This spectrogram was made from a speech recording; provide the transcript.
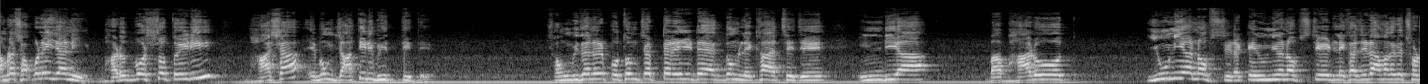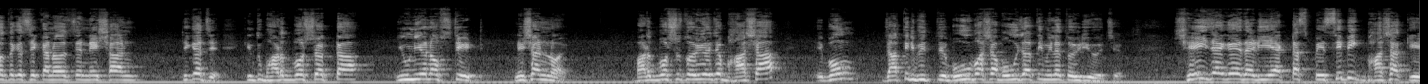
আমরা সকলেই জানি ভারতবর্ষ তৈরি ভাষা এবং জাতির ভিত্তিতে। সংবিধানের প্রথম চ্যাপ্টারে যেটা একদম লেখা আছে যে ইন্ডিয়া বা ভারত ইউনিয়ন অফ স্টেট, একটা ইউনিয়ন অফ স্টেট লেখা যেটা আমাদেরকে ছোটো থেকে শেখানো হয়েছে, নেশান, ঠিক আছে? কিন্তু ভারতবর্ষ একটা ইউনিয়ন অফ স্টেট, নেশান নয়। ভারতবর্ষ তৈরি হয়েছে ভাষা এবং জাতির ভিত্তিতে, বহু ভাষা, বহু জাতি মিলে তৈরি হয়েছে। সেই জায়গায় দাঁড়িয়ে একটা স্পেসিফিক ভাষাকে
